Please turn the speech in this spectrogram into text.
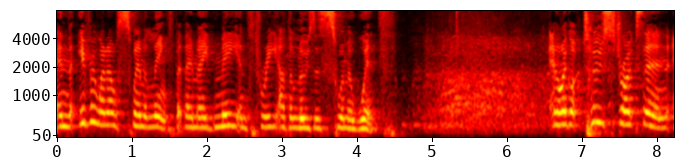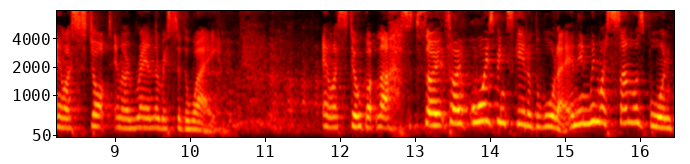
And everyone else swam a length, but they made me and three other losers swim a width. and I got two strokes in and I stopped and I ran the rest of the way and I still got last. So, so I've always been scared of the water. And then when my son was born,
